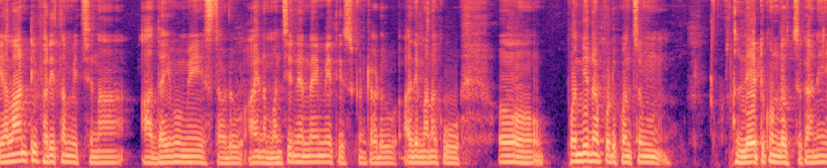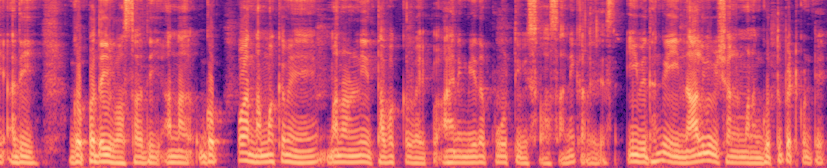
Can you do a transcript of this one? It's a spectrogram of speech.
ఎలాంటి ఫలితం ఇచ్చినా ఆ దైవమే ఇస్తాడు. ఆయన మంచి నిర్ణయమే తీసుకుంటాడు. అది మనకు పొందినప్పుడు కొంచెం లేటుగా ఉండొచ్చు కానీ అది గొప్ప దైవం వస్తుంది అన్న గొప్ప నమ్మకమే మనల్ని తవక్కల వైపు ఆయన మీద పూర్తి విశ్వాసాన్ని కలగజేస్తాయి. ఈ విధంగా ఈ నాలుగు విషయాలను మనం గుర్తుపెట్టుకుంటే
